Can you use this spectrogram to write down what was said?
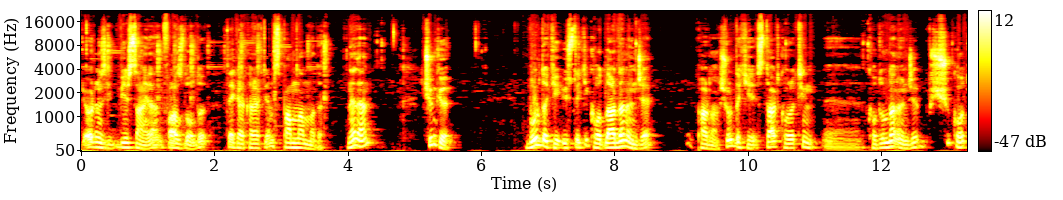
Gördüğünüz gibi bir saniyeden fazla oldu. Tekrar karakterim spamlanmadı. Neden? Çünkü buradaki üstteki kodlardan önce pardon şuradaki start coroutine e, kodundan önce şu kod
